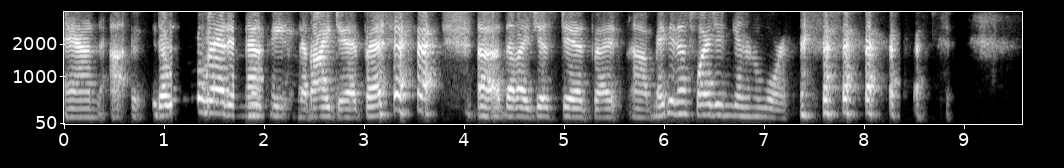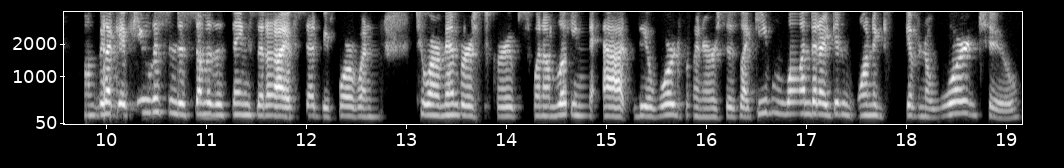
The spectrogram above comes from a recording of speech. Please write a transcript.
and uh, there was no red in that painting that i did but uh, that i just did but uh, maybe that's why i didn't get an award. Like if you listen to some of the things that I've said before when to our members groups when I'm looking at the award winners is like even one that I didn't want to give an award to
